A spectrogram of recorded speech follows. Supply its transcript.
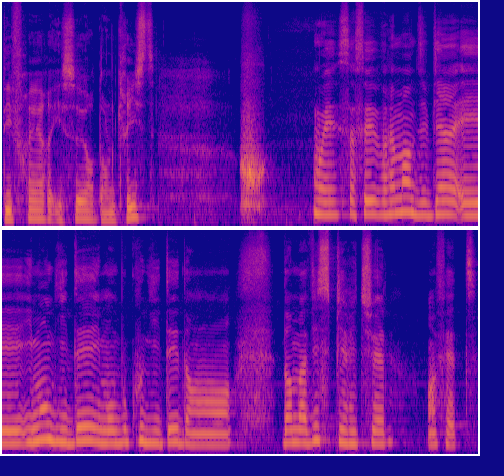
des frères et sœurs dans le Christ. Oui, ça fait vraiment du bien. Et ils m'ont guidé, ils m'ont beaucoup guidé dans, dans ma vie spirituelle, en fait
